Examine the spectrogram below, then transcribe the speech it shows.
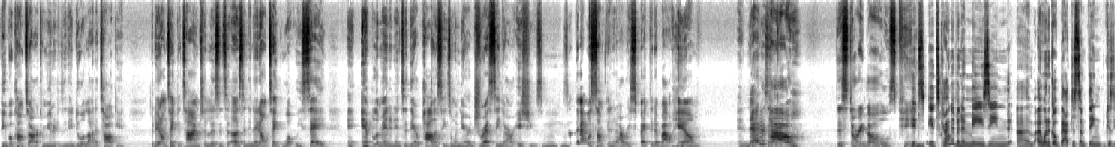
people come to our communities and they do a lot of talking but they don't take the time to listen to us and then they don't take what we say and implement it into their policies when they're addressing our issues. Mm-hmm. So that was something that I respected about him. And that is how this story goes. King. It's it's kind of an amazing. Um, I want to go back to something because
